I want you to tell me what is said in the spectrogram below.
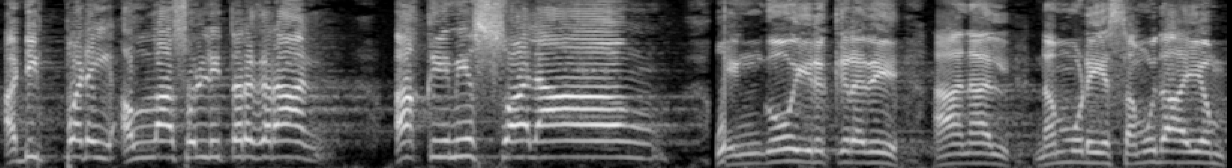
அடிப்படை அல்லாஹ் சொல்லி தருகிறான் அகிமிஸ் எங்கோ இருக்கிறது. ஆனால் நம்முடைய சமுதாயம்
